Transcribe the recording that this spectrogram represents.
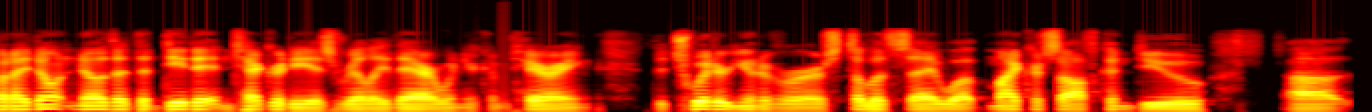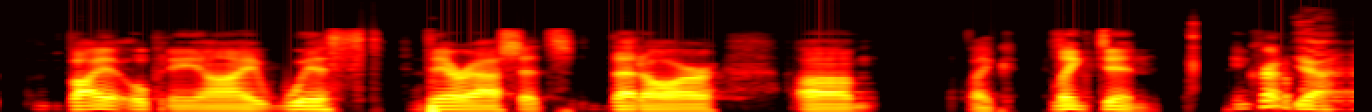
But I don't know that the data integrity is really there when you're comparing the Twitter universe to, let's say, what Microsoft can do uh, via OpenAI with their assets that are um, like LinkedIn. Incredible. Yeah.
